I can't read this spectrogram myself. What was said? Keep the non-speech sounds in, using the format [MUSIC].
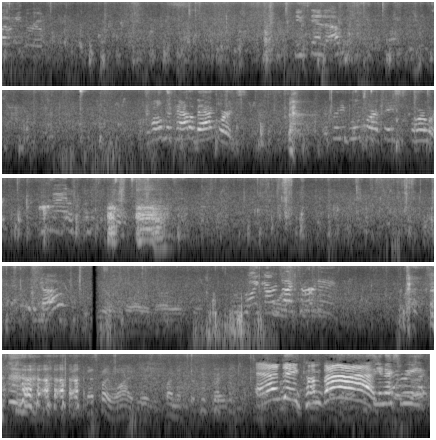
I don't need the rope. You stand up. You're holding the paddle backwards. the pretty blue part faces forward. Okay. That's probably why, because it's probably meant to come back! See you next week.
